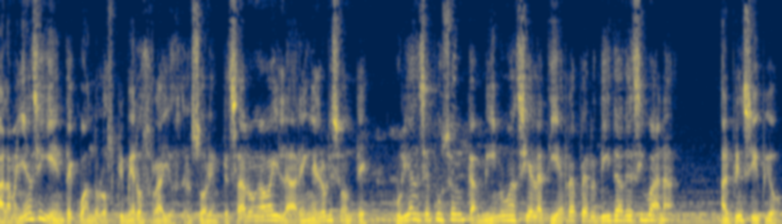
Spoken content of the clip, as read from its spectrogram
A la mañana siguiente, cuando los primeros rayos del sol empezaron a bailar en el horizonte, Julián se puso en camino hacia la tierra perdida de Sivana. Al principio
